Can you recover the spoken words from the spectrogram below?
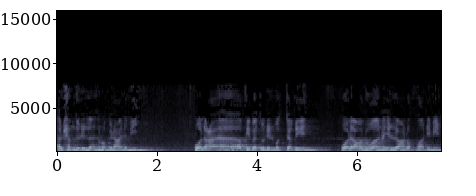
الحمد لله رب العالمين والعاقبة للمتقين ولا عدوان إلا على الظالمين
